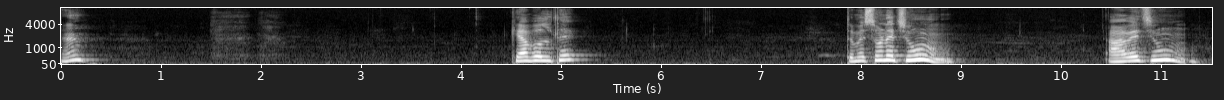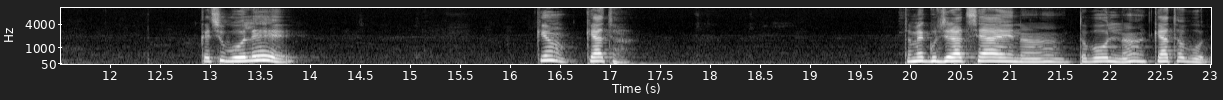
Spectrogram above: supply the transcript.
हैं क्या बोलते તમે સુણે છું આવે છું कछु बोले? क्यों? क्या था? तुम्हें गुजरात से आए ना तो बोल ना, क्या था बोल?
